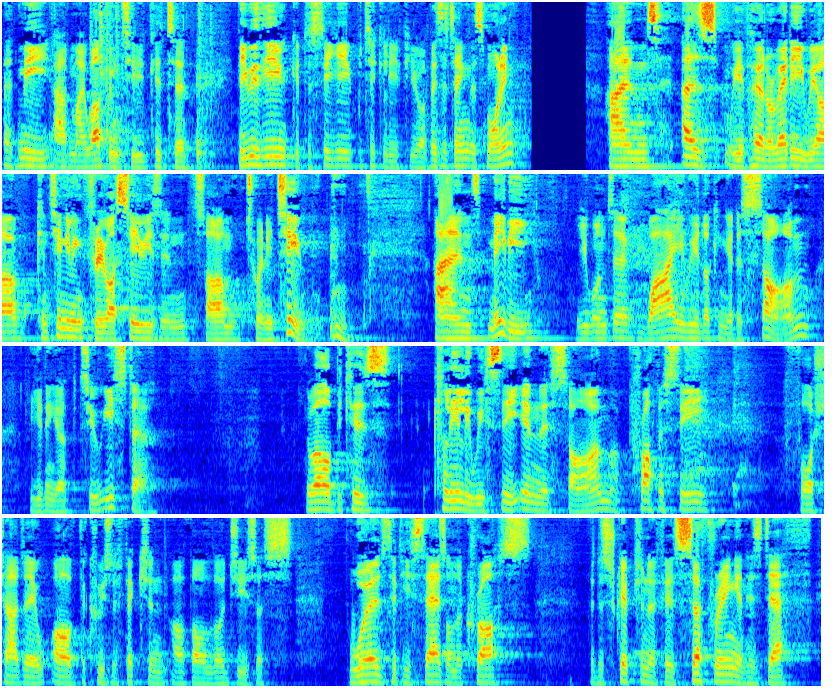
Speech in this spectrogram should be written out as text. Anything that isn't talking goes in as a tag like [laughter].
let me add my welcome to you. Good to be with you, good to see you, particularly if you are visiting this morning. And as we have heard already, we are continuing through our series in Psalm 22. [clears throat] and maybe you wonder why we're looking at a psalm leading up to Easter. Well, because clearly we see in this psalm a prophecy, foreshadow of the crucifixion of our Lord Jesus words that he says on the cross, the description of his suffering and his death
